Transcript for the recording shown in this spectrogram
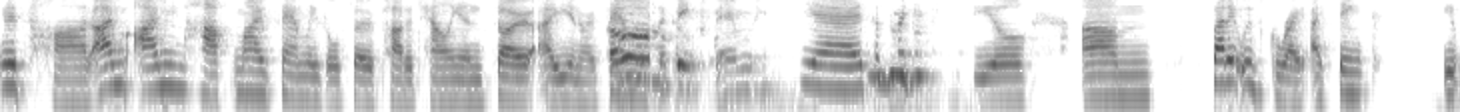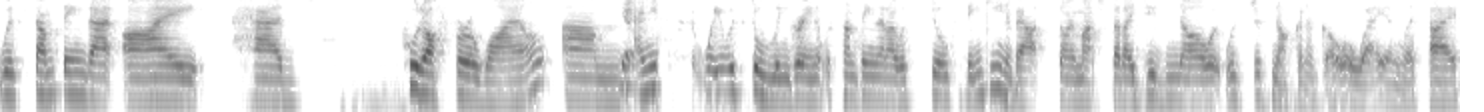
it's hard. I'm I'm half. My family's also part Italian, so I you know family. Oh, like big a, family. Yeah, it's a pretty big deal. Um, but it was great. I think it was something that I had put off for a while. Um. And you know, we was still lingering. It was something that I was still thinking about so much that I did know it was just not going to go away unless I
